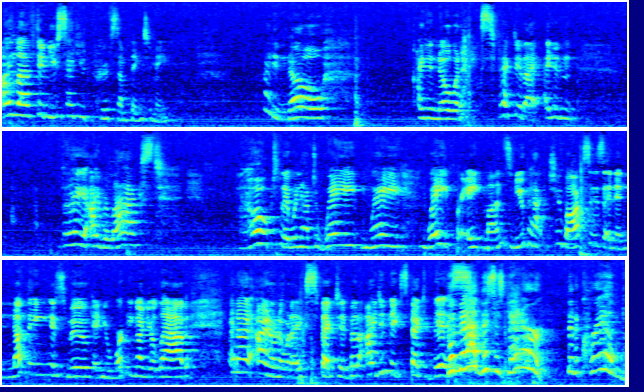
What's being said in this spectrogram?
I left and you said you'd prove something to me. I didn't know. I didn't know what I expected. I, I didn't. But I, I relaxed. I hoped that I wouldn't have to wait and wait and wait for eight months. And you packed two boxes and then nothing has moved and you're working on your lab. And I, I don't know what I expected, but I didn't expect this. But Mad, this is better than a crib.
